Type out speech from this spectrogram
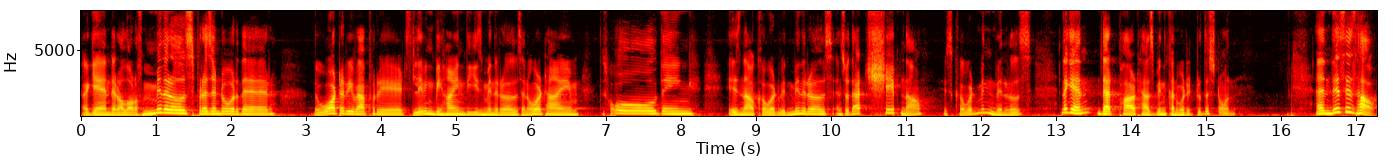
Again, there are a lot of minerals present over there the water evaporates, leaving behind these minerals. And over time, this whole thing is now covered with minerals. And so that shape now is covered with minerals. And again, that part has been converted to the stone. And this is how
